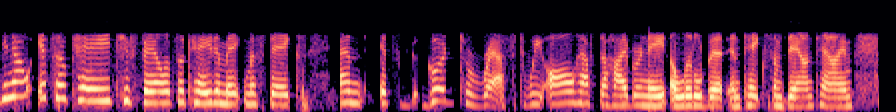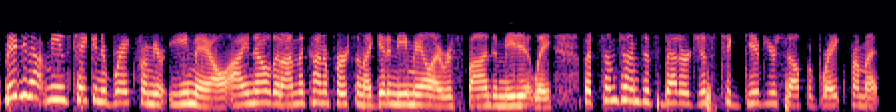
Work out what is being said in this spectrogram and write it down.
you know, it's okay to fail. It's okay to make mistakes. And it's good to rest. We all have to hibernate a little bit and take some downtime. Maybe that means taking a break from your email. I know that I'm the kind of person, I get an email, I respond immediately. But sometimes it's better just to give yourself a break from it.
